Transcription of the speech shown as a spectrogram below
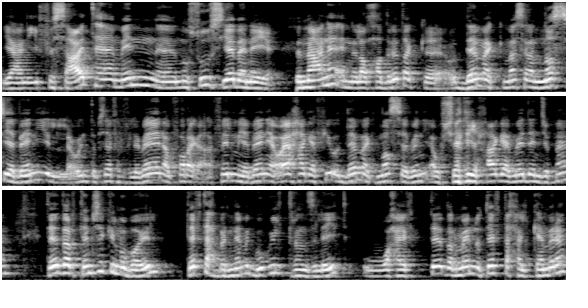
يعني في ساعتها من نصوص يابانية. بمعنى إن لو حضرتك قدامك مثلا نص ياباني لو أنت مسافر في اليابان أو بتتفرج على فيلم ياباني أو أي حاجة في قدامك نص ياباني أو شاري حاجة made in Japan تقدر تمسك الموبايل تفتح برنامج Google Translate وهتقدر منه تفتح الكاميرا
